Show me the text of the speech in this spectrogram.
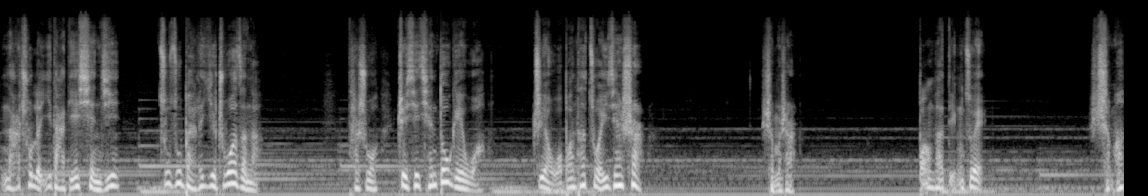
拿出了一大叠现金，足足摆了一桌子呢。他说：“这些钱都给我，只要我帮他做一件事儿。”什么事儿？帮他顶罪。什么？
